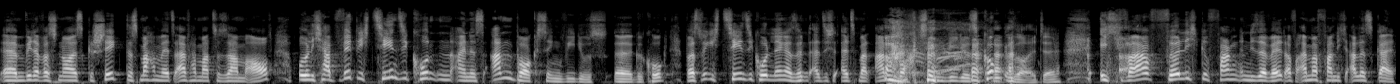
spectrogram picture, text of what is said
ähm, wieder was Neues geschickt. Das machen wir jetzt einfach mal zusammen auf. Und ich habe wirklich zehn Sekunden eines Unboxing-Videos äh, geguckt, was wirklich zehn Sekunden länger sind, als ich als man Unboxing-Videos gucken sollte. Ich war völlig gefangen in dieser Welt. Auf einmal fand ich alles geil.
